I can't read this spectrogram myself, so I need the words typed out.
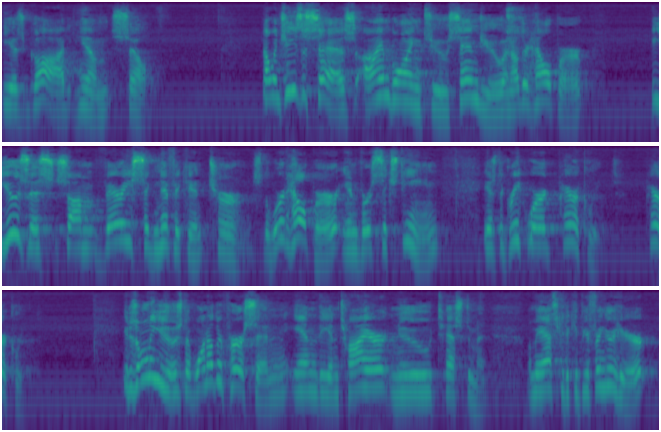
He is God Himself. Now, when Jesus says, I'm going to send you another helper, he uses some very significant terms. The word helper in verse 16 is the Greek word paraclete. Paraclete. It is only used of one other person in the entire New Testament. Let me ask you to keep your finger here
